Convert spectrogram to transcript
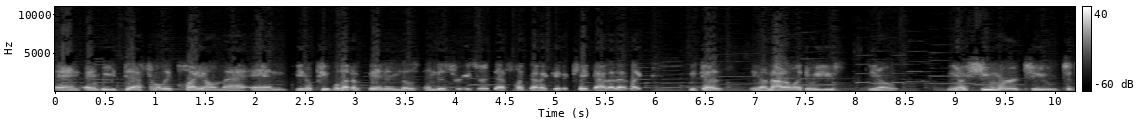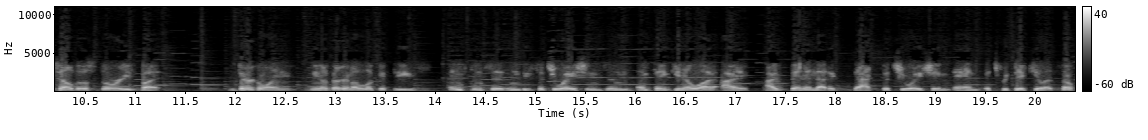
and and we definitely play on that, and you know, people that have been in those industries are definitely going to get a kick out of that, like because you know, not only do we use you know, you know, humor to to tell those stories, but they're going, you know, they're going to look at these instances and these situations and, and think, you know what, I I've been in that exact situation, and it's ridiculous. So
